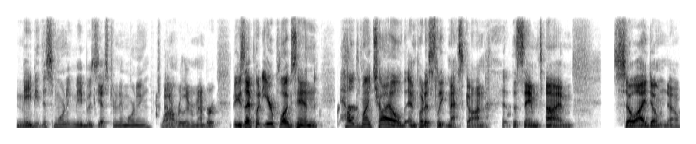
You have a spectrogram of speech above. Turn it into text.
maybe this morning, maybe it was yesterday morning. I don't really remember because I put earplugs in, held my child, and put a sleep mask on at the same time. So I don't know.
